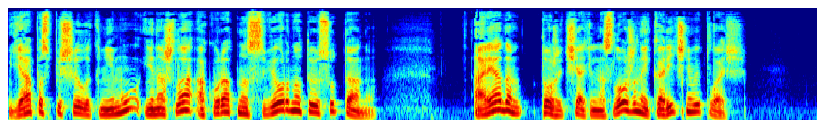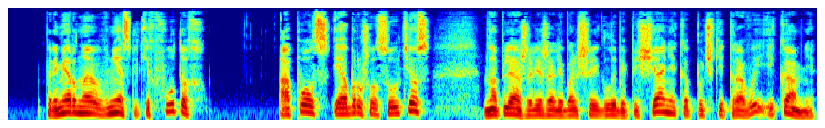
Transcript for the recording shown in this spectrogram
Я поспешила к нему и нашла аккуратно свернутую сутану, а рядом тоже тщательно сложенный коричневый плащ. Примерно в нескольких футах ополз и обрушился утес, на пляже лежали большие глыбы песчаника, пучки травы и камни.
